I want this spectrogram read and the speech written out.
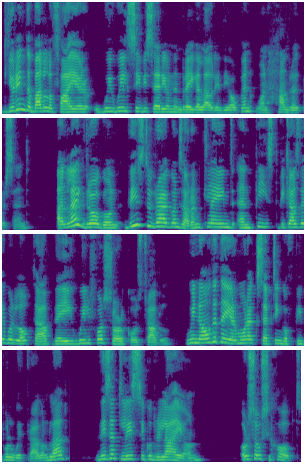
During the Battle of Fire, we will see Viserion and Rhaegal out in the open, 100%. Unlike Drogon, these two dragons are unclaimed and pissed because they were locked up, they will for sure cause trouble. We know that they are more accepting of people with dragon blood. This at least she could rely on. Or so she hoped.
